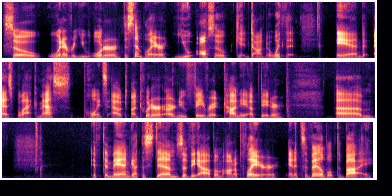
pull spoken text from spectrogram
So whenever you order the stem player, you also get Donda with it. And as Black Mass points out on Twitter, our new favorite Kanye updater. Um, if the man got the stems of the album on a player and it's available to buy,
